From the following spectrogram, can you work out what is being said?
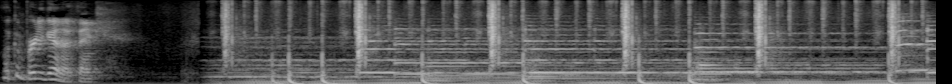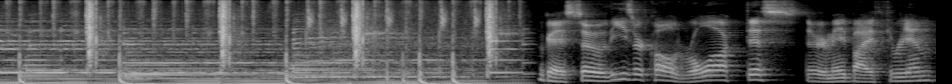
Looking pretty good, I think. So these are called Roloc discs. They're made by 3M.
